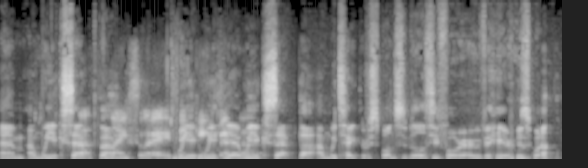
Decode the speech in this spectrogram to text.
um, and we accept that's that. nice way. we, we yeah, that. we accept that, and we take the responsibility for it over here as well.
